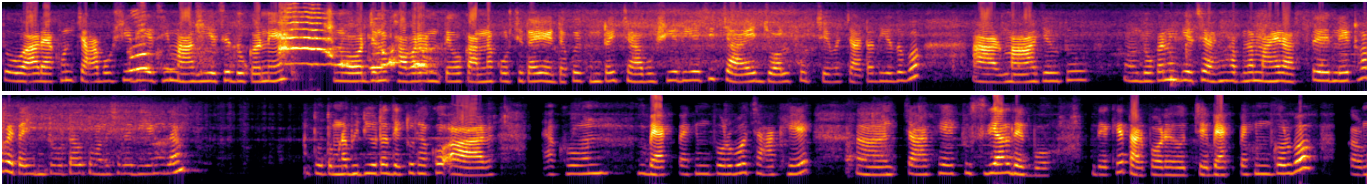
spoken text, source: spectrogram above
তো আর এখন চা বসিয়ে দিয়েছি। মা গিয়েছে দোকানে। বাবার জন্য খাবার আনতে। ও কান্না করছে, তাই দেখো, এখানটায় চা বসিয়ে দিয়েছি। চায়ের জল ফুটছে। এবার চাটা দিয়ে দেবো। আর মা যেহেতু দোকানে গিয়েছে, আমি ভাবলাম মায়ের আসতে লেট হবে, তাই ইন্টুটাও তোমাদের সাথে দিয়ে নিলাম। তো তোমরা ভিডিওটা দেখতে থাকো। আর এখন ব্যাগ প্যাকিং করব, চা খেয়ে। চা খেয়ে একটু সিরিয়াল দেখব। দেখে তারপরে হচ্ছে ব্যাগ প্যাকিং করব। কারণ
